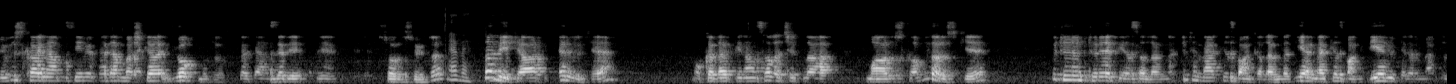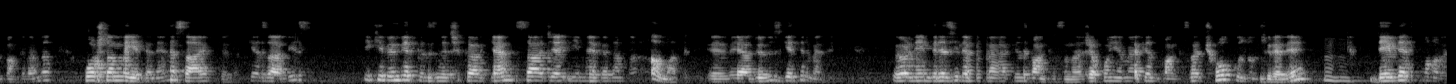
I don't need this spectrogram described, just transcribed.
döviz kaynağımız IMF'den başka yok mudur ve benzeri e, sorusuydu. Evet. Tabii ki artık her ülke o kadar finansal açıklığa maruz kalıyoruz ki bütün türev piyasalarında, bütün merkez bankalarında, diğer merkez bank, diğer ülkelerin merkez bankalarında borçlanma yeteneğine sahiptir. Keza biz 2001 krizine çıkarken sadece IMF'den para almadık e, veya döviz getirmedik. Örneğin Brezilya Merkez Bankası'na, Japonya Merkez Bankası'na çok uzun süreli Hı hı. devlet bono ve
